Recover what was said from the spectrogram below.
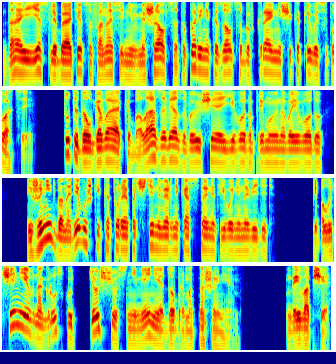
Да, и если бы отец Афанасий не вмешался, то парень оказался бы в крайне щекотливой ситуации. Тут и долговая кабала, завязывающая его напрямую на воеводу, и женитьба на девушке, которая почти наверняка станет его ненавидеть, и получение в нагрузку тещу с не менее добрым отношением. Да и вообще,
